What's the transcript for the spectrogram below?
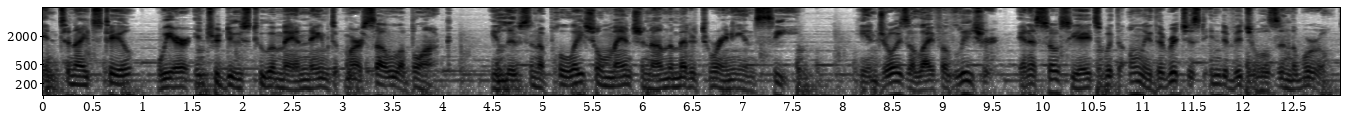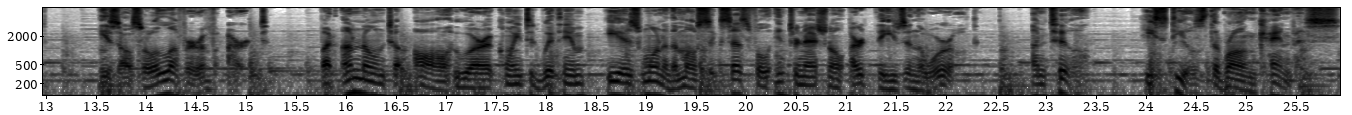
In tonight's tale, we are introduced to a man named Marcel LeBlanc. He lives in a palatial mansion on the Mediterranean Sea. He enjoys a life of leisure and associates with only the richest individuals in the world. He is also a lover of art. But unknown to all who are acquainted with him, he is one of the most successful international art thieves in the world. Until he steals the wrong canvas.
